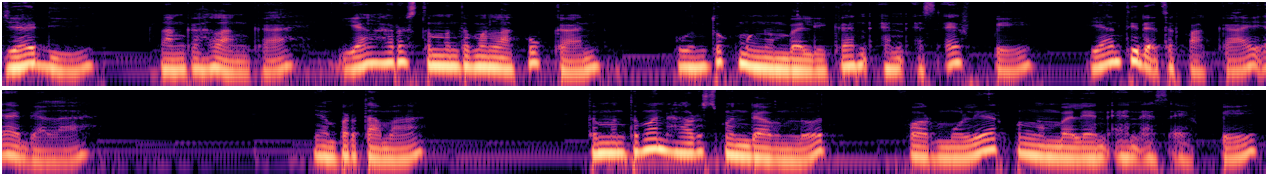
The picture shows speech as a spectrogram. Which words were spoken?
Jadi, langkah-langkah yang harus teman-teman lakukan untuk mengembalikan NSFP yang tidak terpakai adalah Yang pertama, teman-teman harus mendownload formulir pengembalian NSFP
